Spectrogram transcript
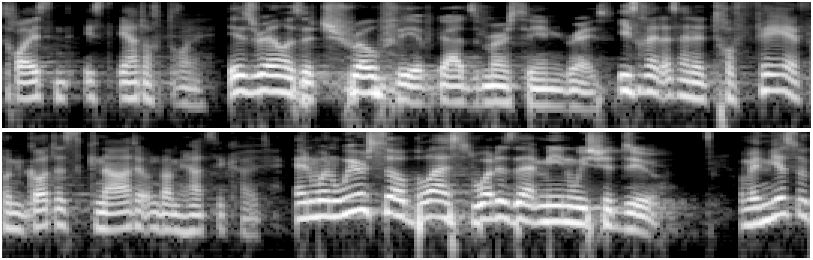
treu sind, ist er doch treu. Israel is a trophy of God's mercy and grace. Israel ist eine Trophäe von Gottes Gnade und Barmherzigkeit. And when we're so blessed, what does that mean we should do? Und wenn wir so,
